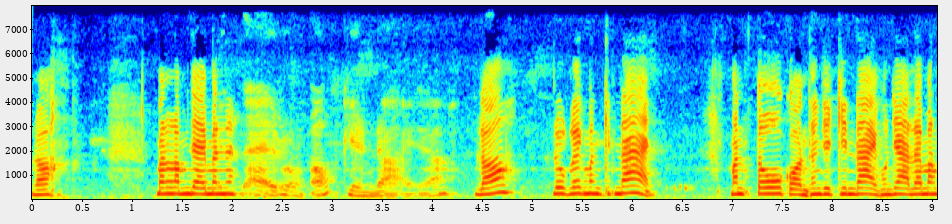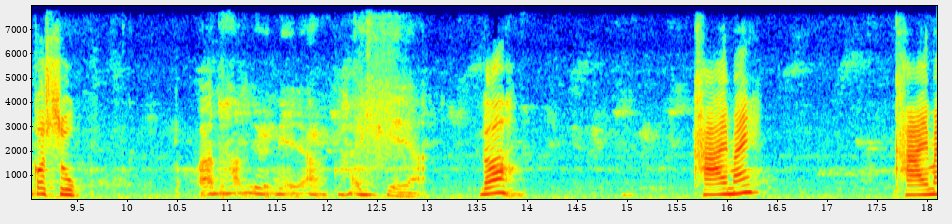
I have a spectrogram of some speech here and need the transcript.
เหรอ มันลำไยมันแต่ลูกน้องกินได้นะเหรอ ลูกเล็กมันกินได้ มันโตก่อนถึงจะกินได้คุณย่าแล้วมันก็สุกมาทำอยู่นี่นะให้กินอะเหรอขายไหมขายไหม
